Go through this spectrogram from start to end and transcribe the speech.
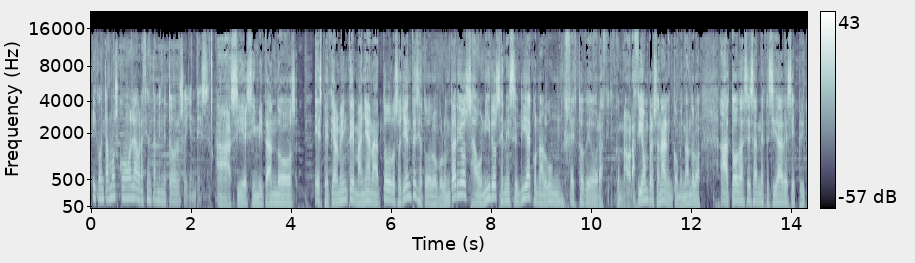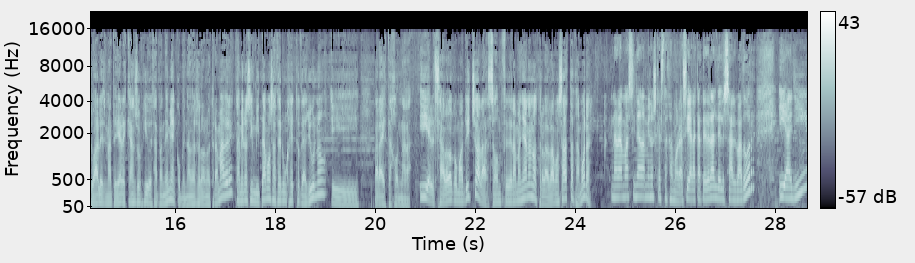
y contamos con la oración también de todos los oyentes. Así es, invitando especialmente mañana a todos los oyentes y a todos los voluntarios a uniros en ese día con algún gesto de oración, con una oración personal, encomendándolo a todas esas necesidades espirituales, materiales que han surgido de esta pandemia, encomendándoselo a nuestra madre. También os invitamos a hacer un gesto de ayuno y para esta jornada. Y el sábado, como has dicho, a las 11 de la mañana nos trasladamos hasta Zamora nada más y nada menos que hasta Zamora, sí, a la Catedral del Salvador. Y allí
